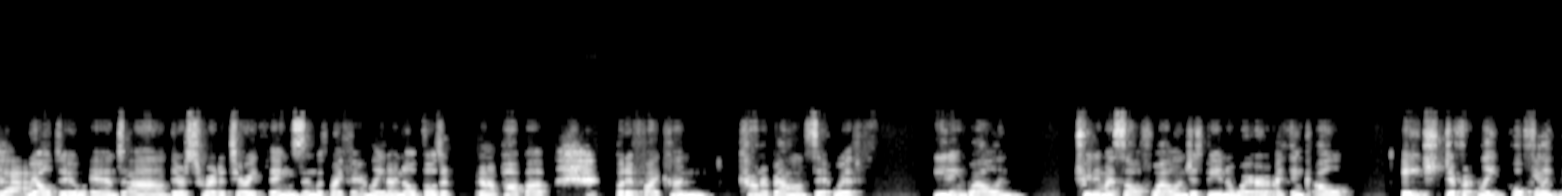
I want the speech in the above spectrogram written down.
Yeah. we all do. And uh, there's hereditary things and with my family, and I know those are going to pop up. But if I can counterbalance it with eating well and treating myself well and just being aware, I think I'll age differently, hopefully. Yeah.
